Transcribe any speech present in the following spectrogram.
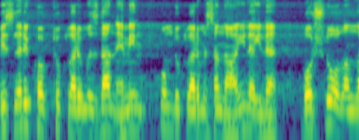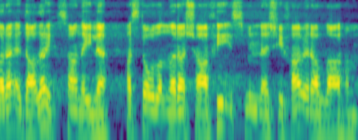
bizleri korktuklarımızdan emin, umduklarımıza nail eyle. Borçlu olanlara edalar ihsan eyle. Hasta olanlara Şafi isminle şifa ver Allah'ım.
